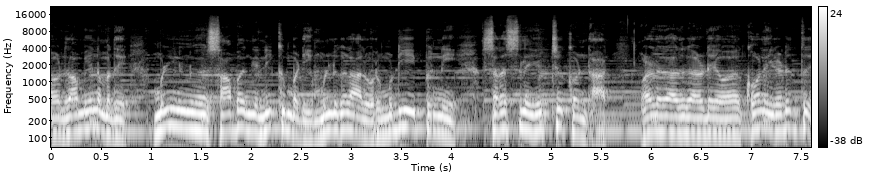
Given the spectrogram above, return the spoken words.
அவர் தாமே நமது முள்ளின் சாபங்களை நீக்கும்படி முள்ளுகளால் ஒரு முடியை பின்னி சரசில் ஏற்றுக்கொண்டார். அவர்கள் அவருடைய கோலை எடுத்து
